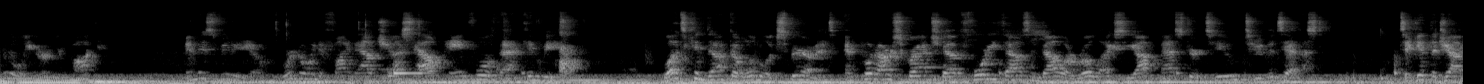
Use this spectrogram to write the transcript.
really hurt your pocket. In this video, we're going to find out just how painful that can be. Let's conduct a little experiment and put our scratched up $40,000 Rolex Yachtmaster 2 to the test. To get the job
